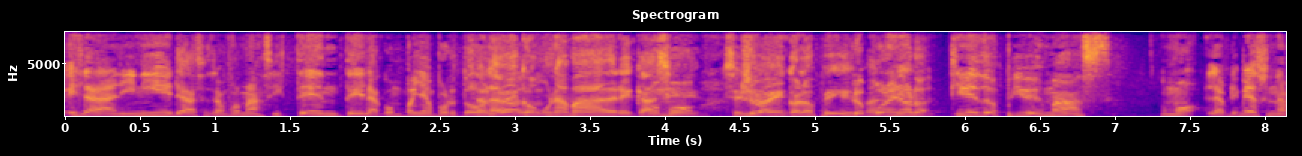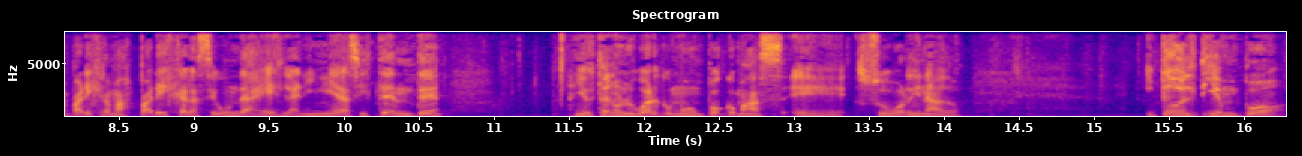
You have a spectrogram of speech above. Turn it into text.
Es la niñera, se transforma en asistente, la acompaña por todo. Ya la ven como una madre casi. se lleva bien con los pibes. Lo pone en orden. Tiene dos pibes más. Como la primera es una pareja más pareja, la segunda es la niñera asistente. Y está en un lugar como un poco más eh, subordinado. Y todo el tiempo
